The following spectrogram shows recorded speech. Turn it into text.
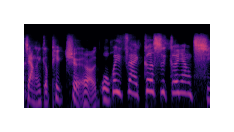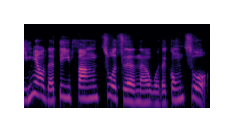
讲一个 picture，我会在各式各样奇妙的地方做着呢我的工作。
